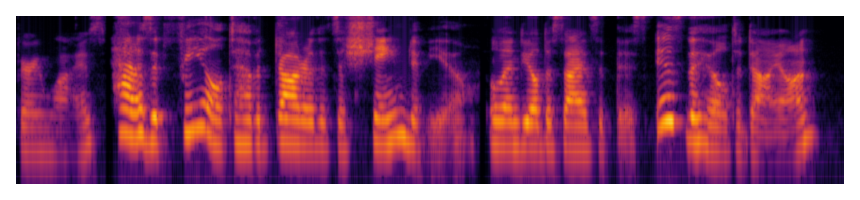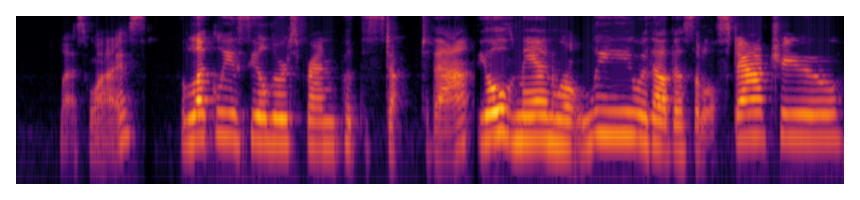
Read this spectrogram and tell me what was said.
Very wise. How does it feel to have a daughter that's ashamed of you? Elendil decides that this is the hill to die on. Less wise. But luckily, Isildur's friend puts a stop to that. The old man won't leave without this little statue.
